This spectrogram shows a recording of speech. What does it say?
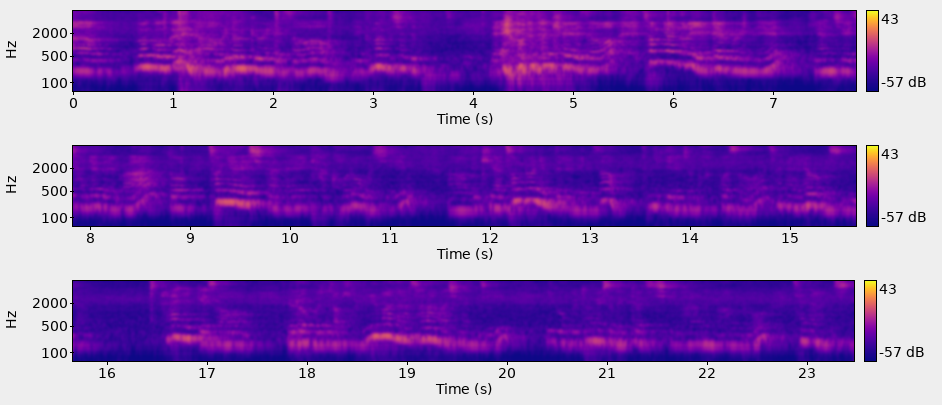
아, 이번 곡은 아, 우리 동교회에서 네 그만두셔도 되지. 네 우리 동교회에서 청년으로 예배하고 있는 기한주의 자녀들과 또 청년의 시간을 다 걸어오신 어, 우리 귀한 성도님들을 위해서 분위기를 좀 바꿔서 찬양을 해보겠습니다. 하나님께서 여러분을 얼마나 사랑하시는지 이 곡을 통해서 느껴지시기 바라는 마음으로 찬양하겠습니다.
